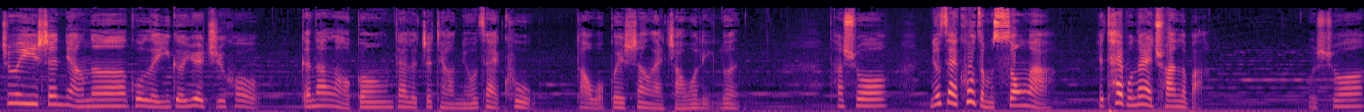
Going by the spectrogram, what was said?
这位医生娘呢，过了一个月之后，跟她老公带了这条牛仔裤到我柜上来找我理论。她说：“牛仔裤怎么松啦？也太不耐穿了吧？”我说：“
